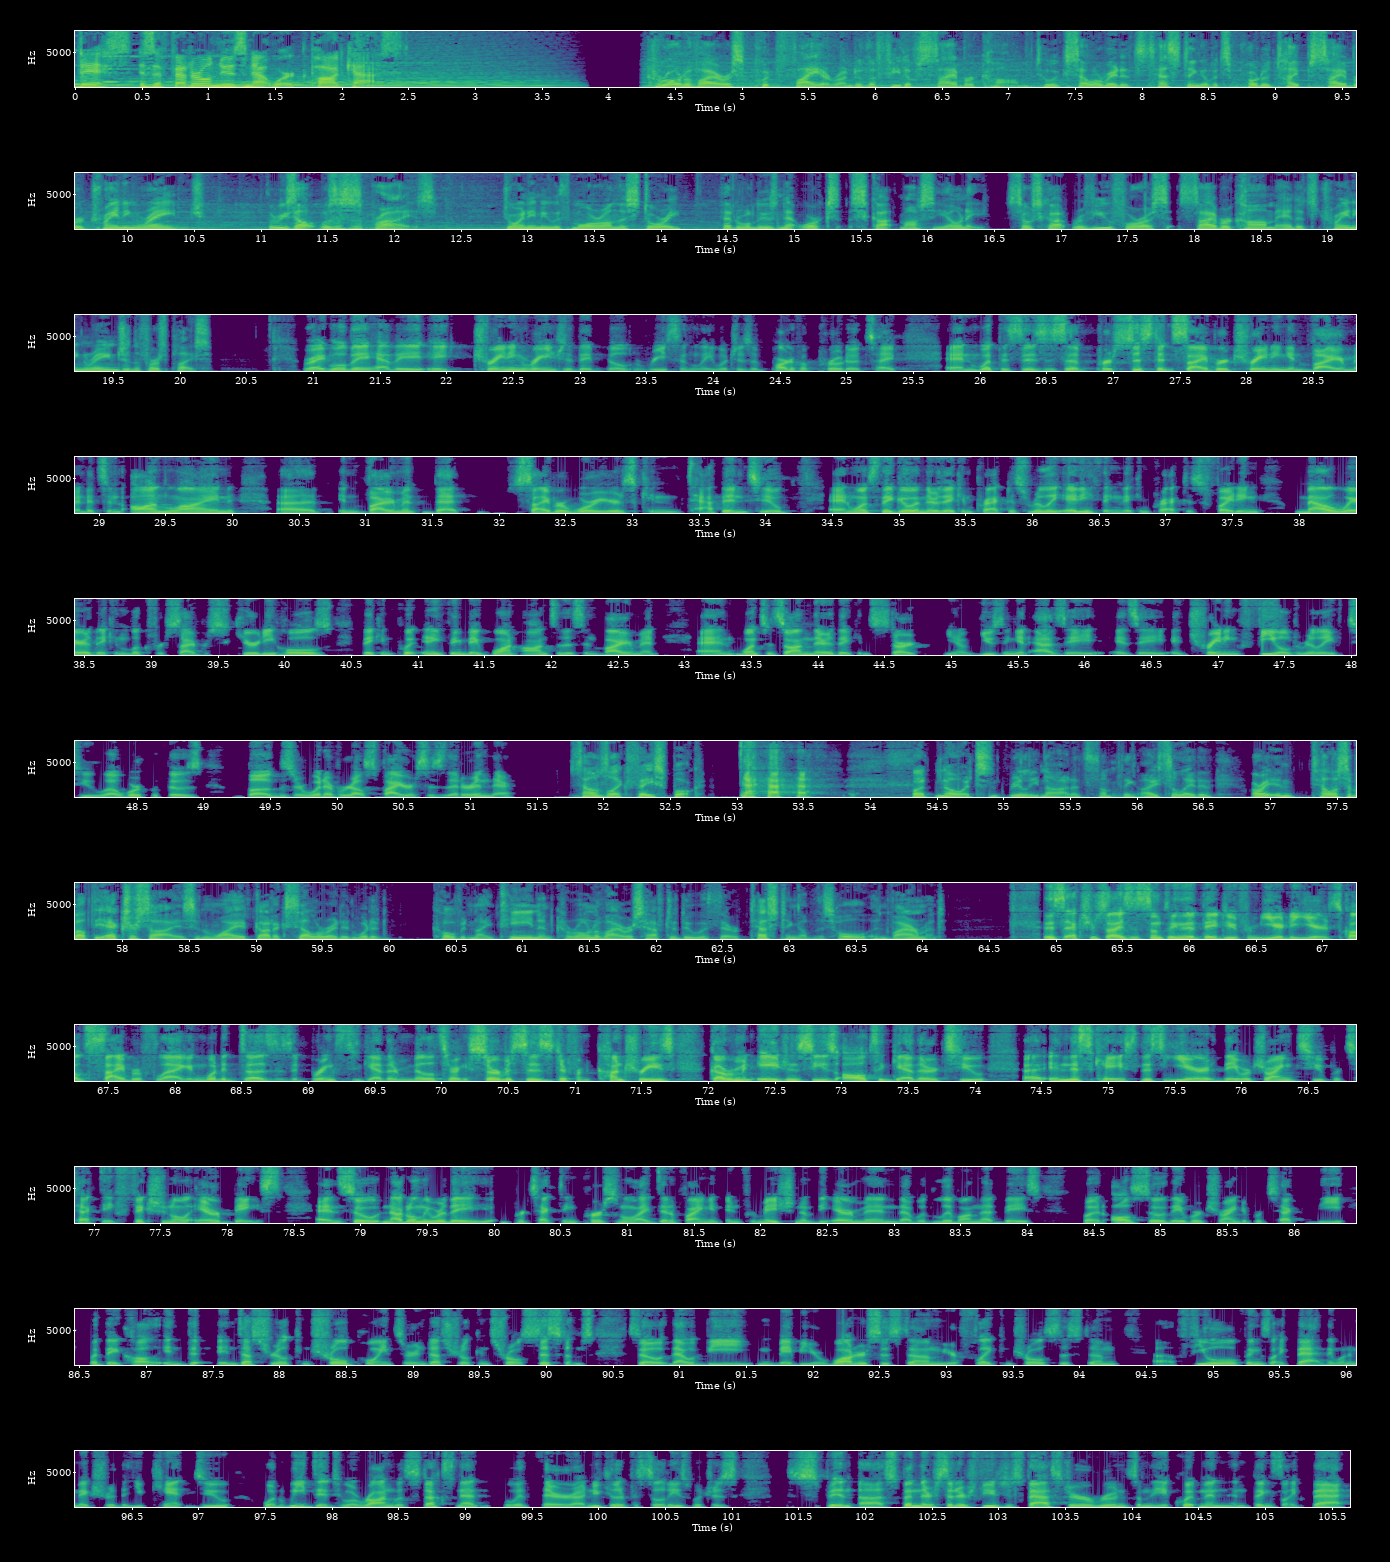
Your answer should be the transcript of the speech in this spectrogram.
This is a Federal News Network podcast. Coronavirus put fire under the feet of Cybercom to accelerate its testing of its prototype cyber training range. The result was a surprise. Joining me with more on this story, Federal News Network's Scott Maucione. So, Scott, review for us Cybercom and its training range in the first place. Right. Well, they have a, a training range that they built recently, which is a part of a prototype. And what this is is a persistent cyber training environment. It's an online uh, environment that cyber warriors can tap into. And once they go in there, they can practice really anything. They can practice fighting malware. They can look for cybersecurity holes. They can put anything they want onto this environment. And once it's on there, they can start, you know, using it as a as a, a training field, really, to uh, work with those bugs or whatever else viruses that are in there. Sounds like Facebook. but no, it's really not. It's something isolated. All right, and tell us about the exercise and why it got accelerated. What did COVID 19 and coronavirus have to do with their testing of this whole environment? This exercise is something that they do from year to year. It's called Cyber Flag. And what it does is it brings together military services, different countries, government agencies all together to, uh, in this case, this year, they were trying to protect a fictional air base. And so not only were they protecting personal identifying information of the airmen that would live on that base, but also they were trying to protect the what they call in, industrial control points or industrial control systems. So that would be maybe your water system, your flight control system, uh, fuel, things like that. They want to make sure that you can't do what we did to Iran with Stuxnet with their uh, nuclear facilities, which is spin uh, spin their centrifuges faster, ruin some of the equipment and things like that.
